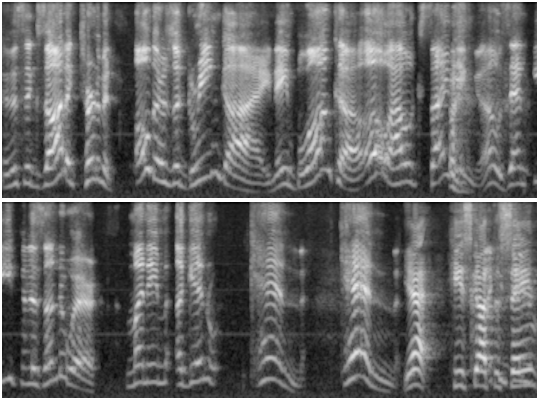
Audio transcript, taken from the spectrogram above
in this exotic tournament. Oh, there's a green guy named Blanka. Oh, how exciting! Oh, Zangief in his underwear. My name again, Ken. Ken. Yeah, he's got I the same.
